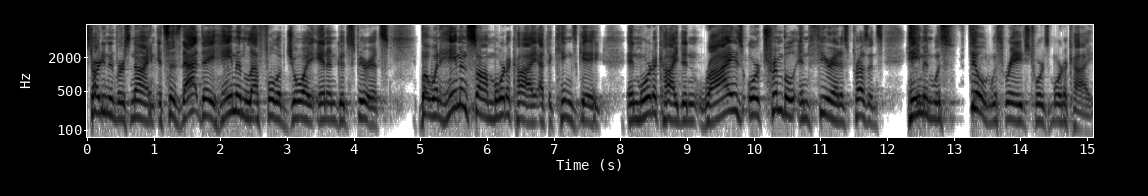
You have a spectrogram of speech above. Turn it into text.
starting in verse 9, it says, That day Haman left full of joy and in good spirits. But when Haman saw Mordecai at the king's gate, and Mordecai didn't rise or tremble in fear at his presence, Haman was filled with rage towards Mordecai.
